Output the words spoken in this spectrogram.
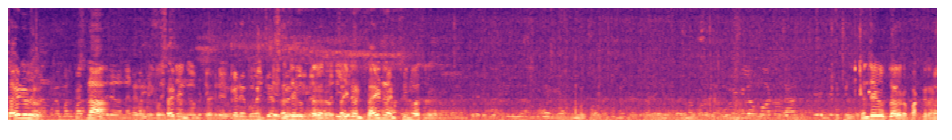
సైడ్ సంజయ్ గుప్తా గారు సైడ్ రండి సైడ్ రండి శ్రీనివాసరావు గారు సంజయ్ గుప్తా గారు పక్క రండి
